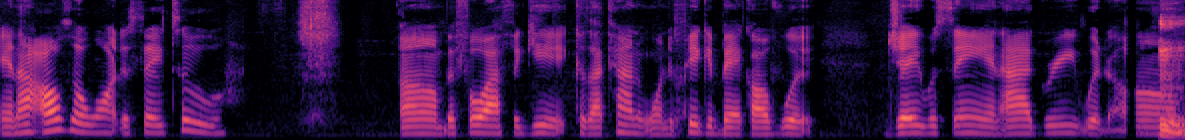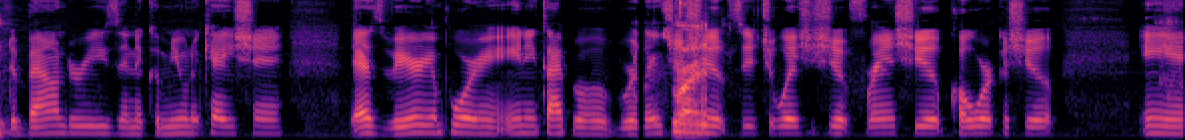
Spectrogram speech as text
and I also want to say too, um, before I forget, because I kind of want to piggyback off what Jae was saying. I agree with um Mm. the boundaries and the communication. That's very important. in Any type of Right. relationship, situationship, friendship, co-workership, And,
